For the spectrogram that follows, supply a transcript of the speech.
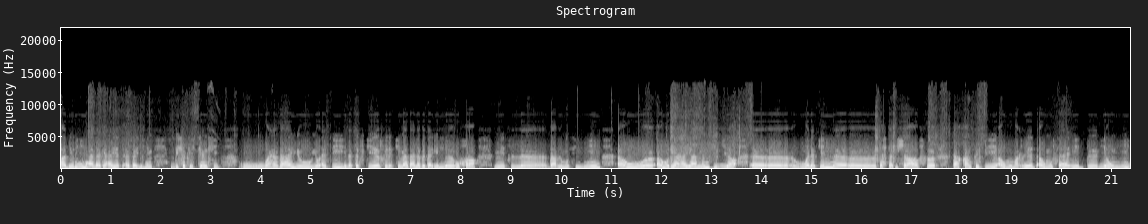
قادرين على رعاية آبائهم بشكل كافي. وهذا يؤدي إلى تفكير في الاعتماد على بدائل أخرى مثل دار المسنين أو أو رعاية منزلية آه، آه، ولكن آه، تحت إشراف طاقم طبي أو ممرض أو مساعد يومي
